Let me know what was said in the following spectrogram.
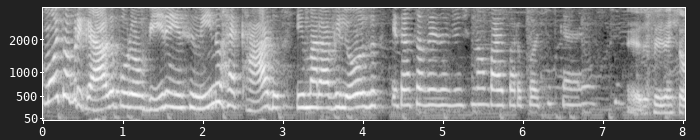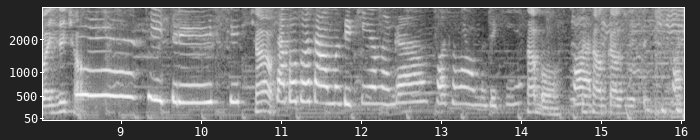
muito obrigada por ouvirem esse lindo recado e maravilhoso. E dessa vez a gente não vai para o podcast. É, dessa vez a gente só vai dizer tchau. Que triste. Tchau. Dá pra botar uma musiquinha legal? Bota lá uma musiquinha. Tá bom. Vou pensar no caso de vocês. Bota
